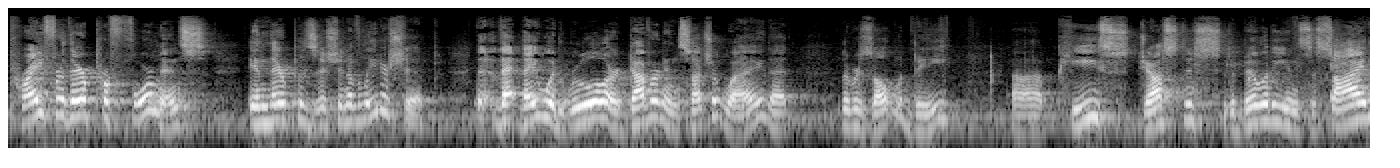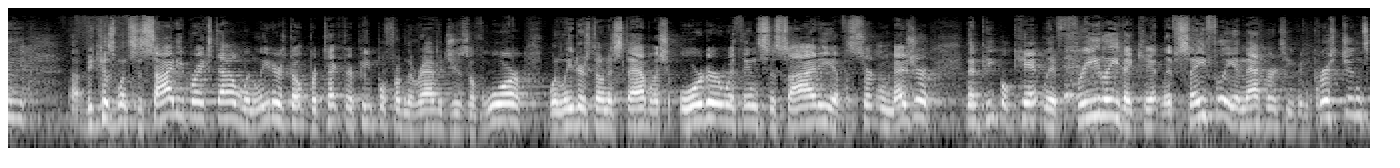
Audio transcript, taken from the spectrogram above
pray for their performance in their position of leadership. That they would rule or govern in such a way that the result would be uh, peace, justice, stability in society. Uh, because when society breaks down, when leaders don't protect their people from the ravages of war, when leaders don't establish order within society of a certain measure, then people can't live freely, they can't live safely, and that hurts even Christians,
